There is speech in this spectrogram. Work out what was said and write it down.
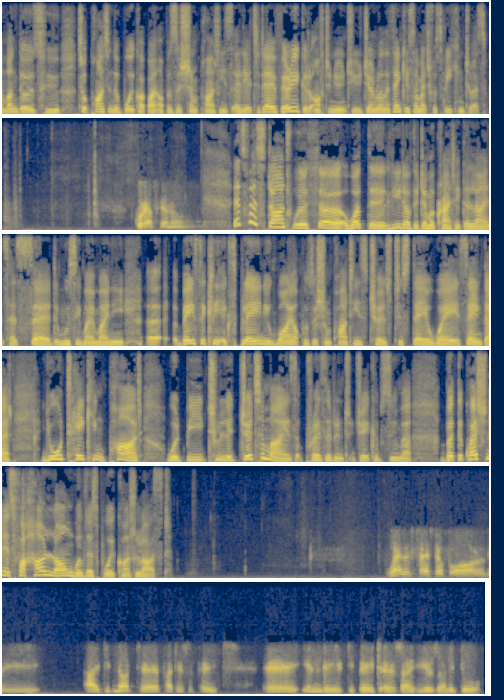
among those who took part in the boycott by opposition parties earlier today. Very good afternoon to you, General, and thank you so much for speaking to us. Good afternoon. Let's first start with uh, what the leader of the Democratic Alliance has said, Mmusi Maimane, uh, basically explaining why opposition parties chose to stay away, saying that your taking part would be to legitimize President Jacob Zuma. But the question is, for how long will this boycott last? Well, first of all, the I did not uh, participate in the debate as I usually do.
